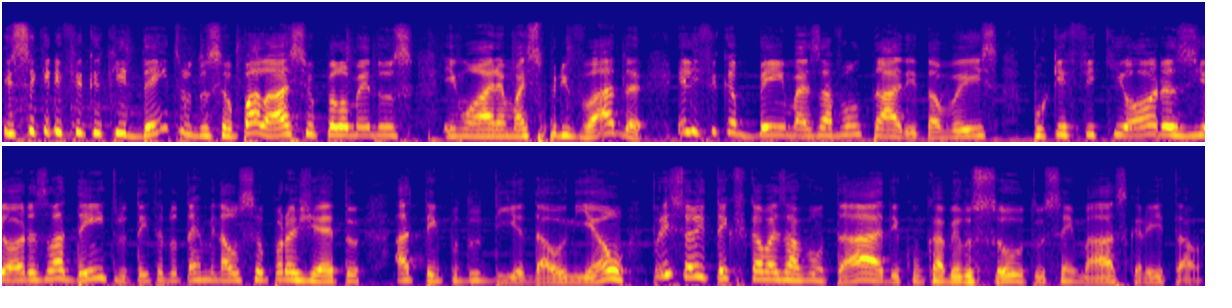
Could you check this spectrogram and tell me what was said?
Isso significa que dentro do seu palácio, pelo menos em uma área mais privada, ele fica bem mais à vontade, talvez porque fique horas e horas lá dentro tentando terminar o seu projeto a tempo do dia da união, por isso ele tem que ficar mais à vontade, com o cabelo solto, sem máscara e tal.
